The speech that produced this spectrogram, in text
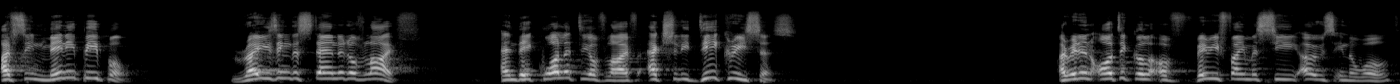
I've seen many people raising the standard of life, and their quality of life actually decreases. I read an article of very famous CEOs in the world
